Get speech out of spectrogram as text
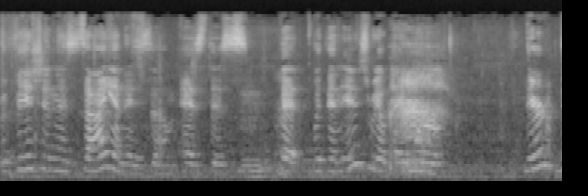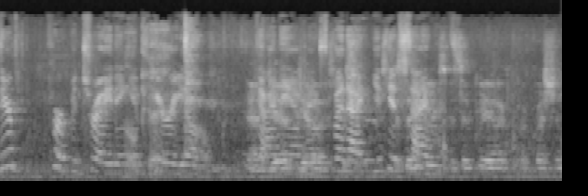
revisionist Zionism as this that within Israel they were they're they're perpetrating Okay. imperial Uh, do you have- do you dynamics, but I, you get specifically- silent. Specifically, a a question?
